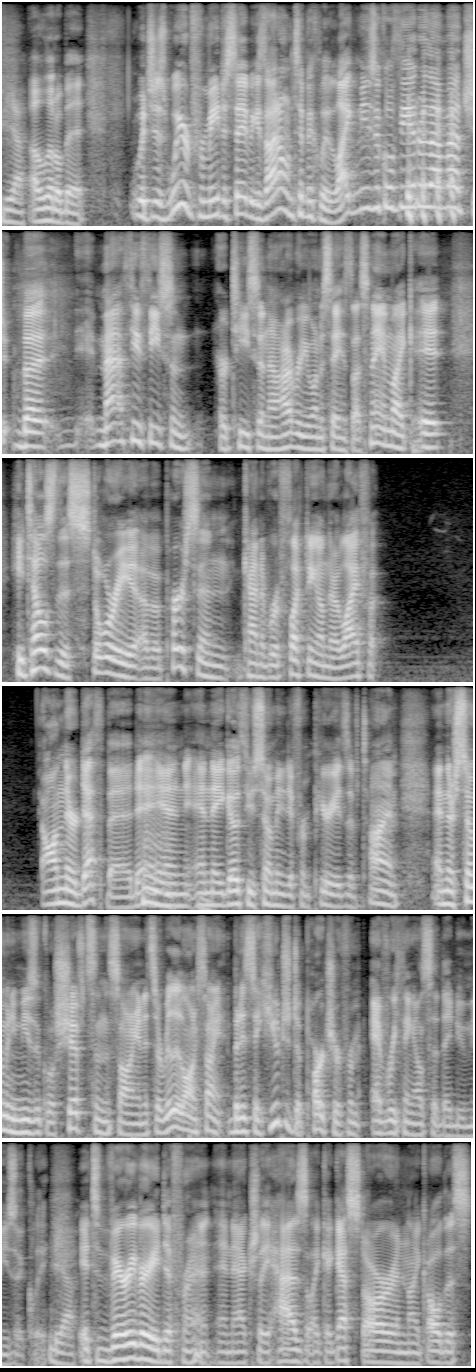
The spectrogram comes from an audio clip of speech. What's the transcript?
Yeah. a little bit which is weird for me to say because I don't typically like musical theater that much but Matthew Thiessen or Thiessen however you want to say his last name like it he tells this story of a person kind of reflecting on their life on their deathbed hmm. and and they go through so many different periods of time and there's so many musical shifts in the song and it's a really long song but it's a huge departure from everything else that they do musically. Yeah. it's very very different and actually has like a guest star and like all this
